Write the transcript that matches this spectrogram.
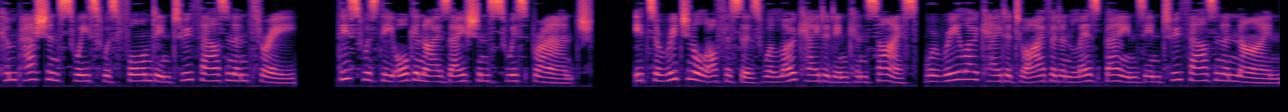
Compassion Suisse was formed in 2003. This was the organization's Swiss branch. Its original offices were located in Concise, were relocated to Yverdon les Bains in 2009.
